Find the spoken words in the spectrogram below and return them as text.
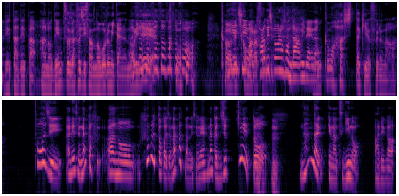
ん出た出た。あの、電通が富士山登るみたいなノリで。そうそうそうそうそうこ川口湖マラソン、川口湖マラソンだみたいな。僕も走った気がするな。当時、あれですよ、なんかふ、あの、フルとかじゃなかったんですよね。なんか 10K と、うん、うんなんだっけな、次の、あれが、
